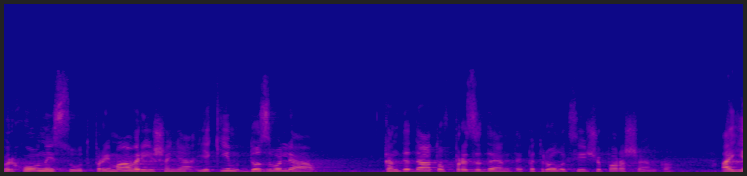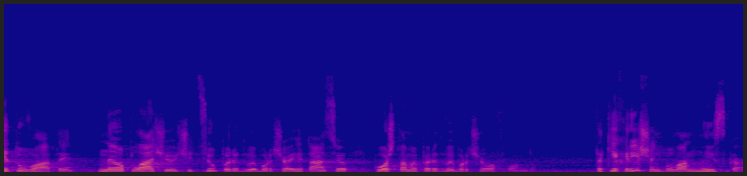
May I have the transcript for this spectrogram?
Верховний суд приймав рішення, яким дозволяв кандидату в президенти Петру Олексійовичу Порошенко агітувати, не оплачуючи цю передвиборчу агітацію коштами передвиборчого фонду. Таких рішень була низка.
